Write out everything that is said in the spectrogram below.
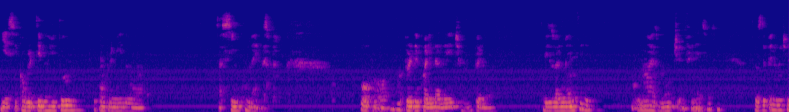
y ese convertido en YouTube fue comprimido a 5 megas. Va a perder calidad de hecho, ¿no? pero visualmente no es mucha diferencia. ¿sí? Entonces depende mucho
